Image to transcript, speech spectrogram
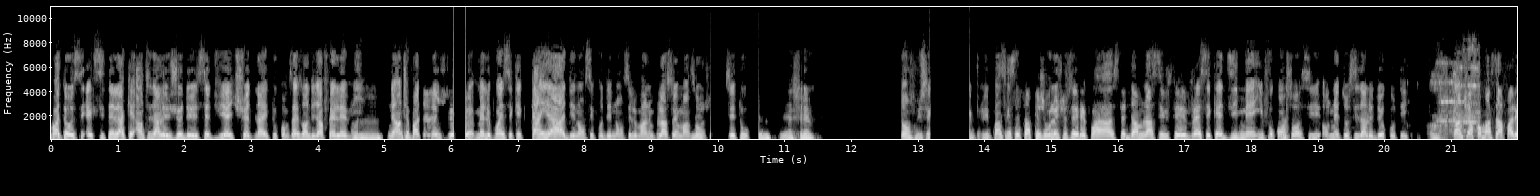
pas te aussi exciter là, qu'entrer dans le jeu de cette vieille chouette là et tout comme ça. Ils ont déjà fait leur vie. N'entre pas dans le jeu. Mais le point, c'est que quand il y a à dénoncer, il faut dénoncer le manipulation et mensonge. C'est tout. Bien sûr. Donc, je, je pense que c'est ça que je voulais juste répondre à cette dame-là. C'est c'est vrai ce qu'elle dit, mais il faut qu'on soit aussi honnête aussi dans les deux côtés. Quand tu as commencé à parler,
